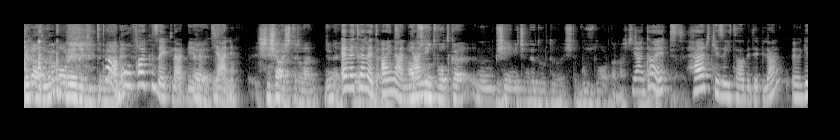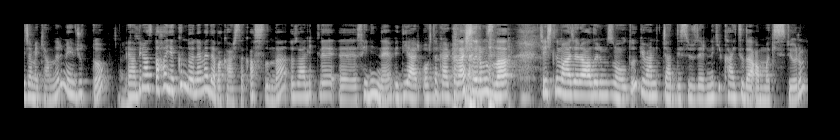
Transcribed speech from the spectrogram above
geri alıyorum. Oraya da gittim Tamam yani. o farklı zevkler diyelim Evet. yani. Şişe açtırılan değil mi? Evet, evet, aynen. Yani- Absolut vodka'nın bir şeyin içinde durduğu işte buzlu oradan açtırılan. Yani gayet herkese hitap edebilen e, gece mekanları mevcuttu. Yani biraz daha yakın döneme de bakarsak aslında özellikle e, seninle ve diğer ortak arkadaşlarımızla çeşitli maceralarımızın olduğu Güvenlik Caddesi üzerindeki kaytı da anmak istiyorum.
